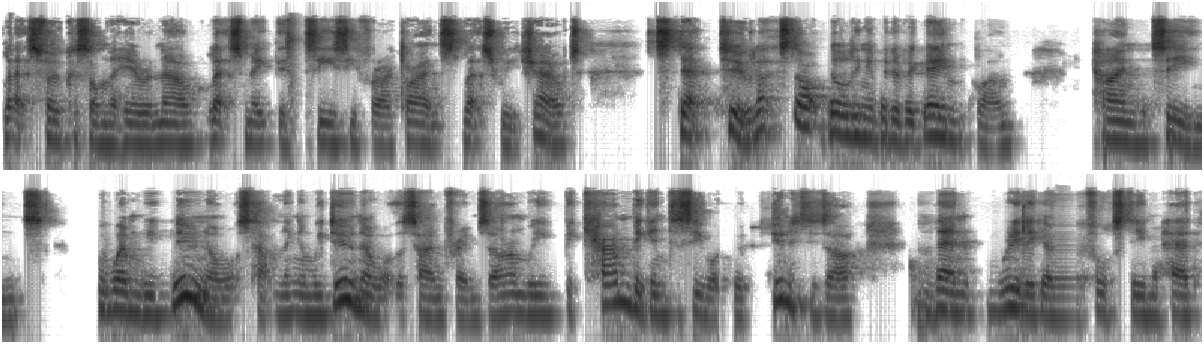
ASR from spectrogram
let's focus on the here and now. Let's make this easy for our clients. Let's reach out. Step two, let's start building a bit of a game plan behind the scenes when we do know what's happening and we do know what the timeframes are and we can begin to see what the opportunities are and then really go full steam ahead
